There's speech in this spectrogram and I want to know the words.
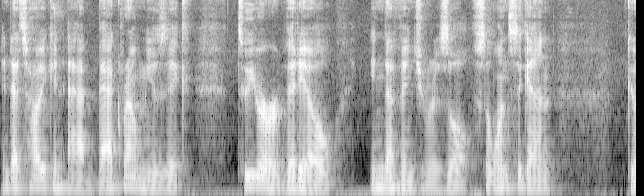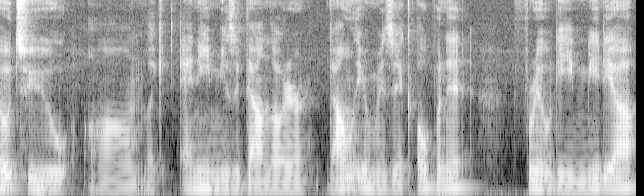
and that's how you can add background music to your video in DaVinci Resolve. So once again, go to um, like any music downloader, download your music, open it through the media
